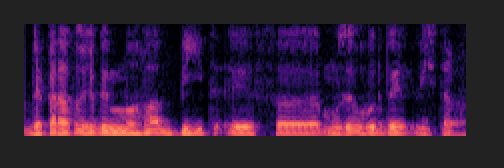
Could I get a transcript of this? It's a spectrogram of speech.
vypadá to, že by mohla být i v e, Muzeu hudby výstava.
